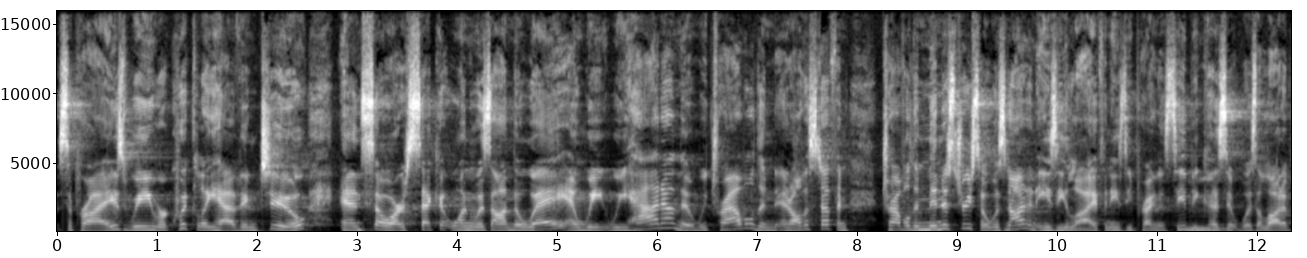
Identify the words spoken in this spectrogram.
surprise, we were quickly having two. And so our second one was on the way, and we, we had him, and we traveled and, and all this stuff, and traveled in ministry. So it was not an easy life, an easy pregnancy, because mm. it was a lot of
